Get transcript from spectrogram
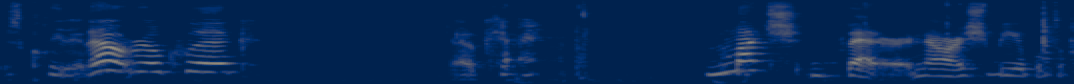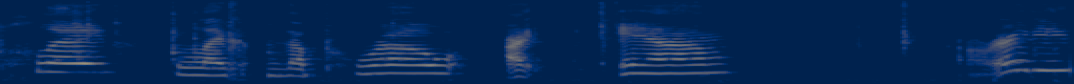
just clean it out real quick. Okay, much better. Now I should be able to play like the pro I am. Alrighty.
